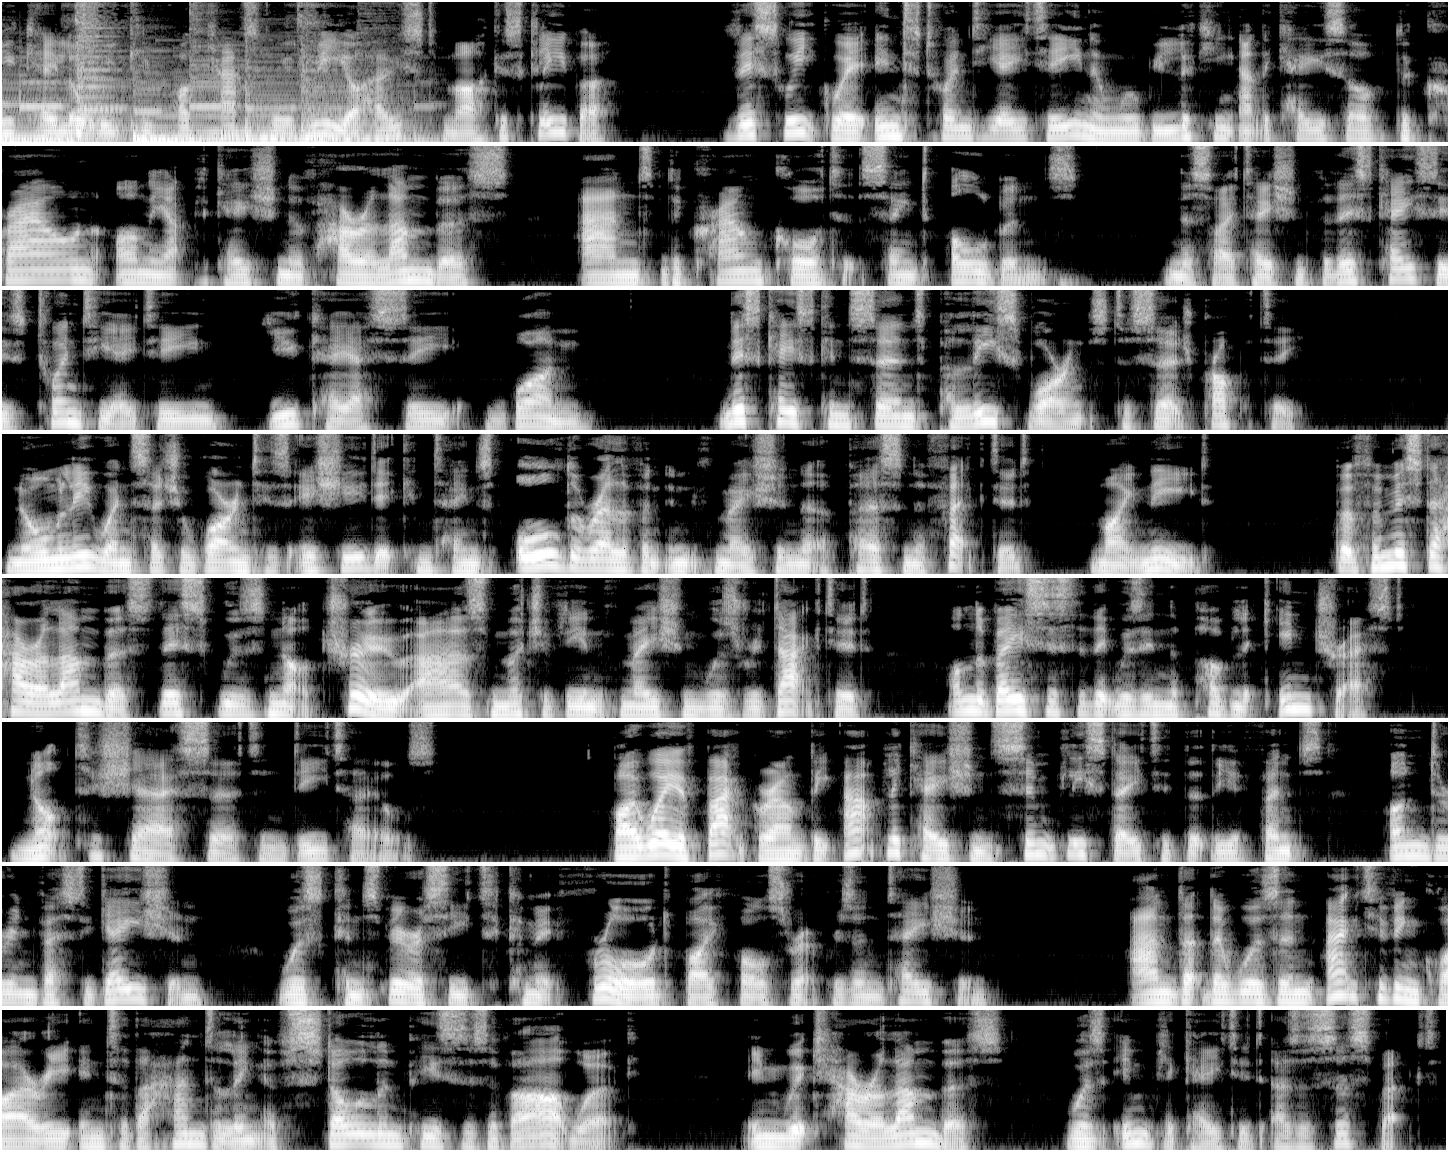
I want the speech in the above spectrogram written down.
UK Law Weekly podcast with me, your host, Marcus Cleaver. This week we're into 2018 and we'll be looking at the case of the Crown on the application of Haralambous and the Crown Court at St Albans. And the citation for this case is 2018 UKSC 1. This case concerns police warrants to search property. Normally, when such a warrant is issued, it contains all the relevant information that a person affected might need. But for Mr. Haralambous, this was not true, as much of the information was redacted on the basis that it was in the public interest not to share certain details. By way of background, the application simply stated that the offence under investigation was conspiracy to commit fraud by false representation, and that there was an active inquiry into the handling of stolen pieces of artwork, in which Haralambous was implicated as a suspect.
